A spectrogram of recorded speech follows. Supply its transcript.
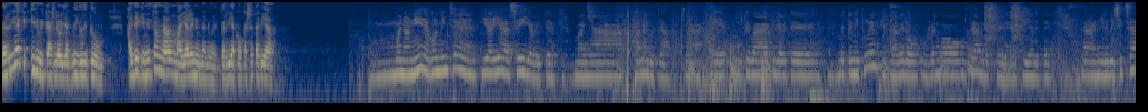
berriak hiru ikasle hoiak bildu ditu. Haiekin izan da Maialen Unanue, berriako kasetaria. Bueno, ni egon nintzen iaia zei hilabete, baina bananduta. Osea, e, urte bat hilabete bete nituen eta gero urrengo urtean beste hilabete. Eta nire bizitza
